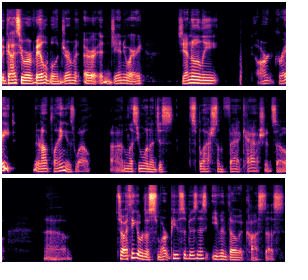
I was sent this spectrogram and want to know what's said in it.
the guys who are available in German or in January generally aren't great. They're not playing as well uh, unless you want to just splash some fat cash. And so, uh, so I think it was a smart piece of business, even though it cost us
